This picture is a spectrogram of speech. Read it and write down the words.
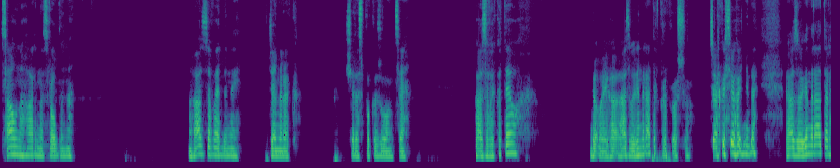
Сауна гарно зроблена. Газ заведений. Generac Ще раз покажу вам це газовий котел. Ой, газовий генератор, перепрошую. Жарко сьогодні, да? Газовий генератор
